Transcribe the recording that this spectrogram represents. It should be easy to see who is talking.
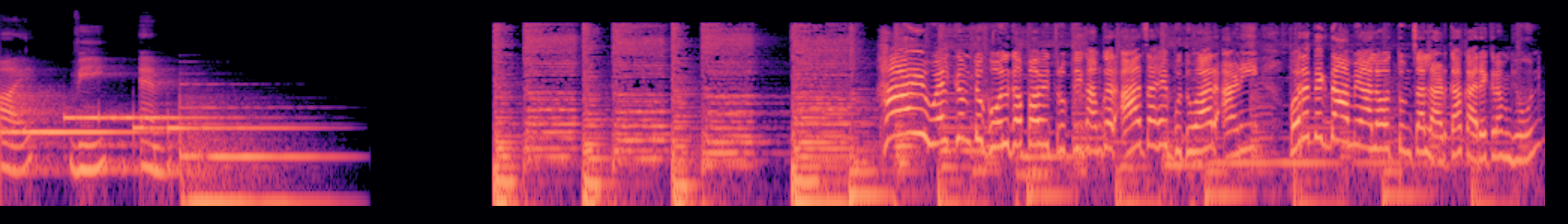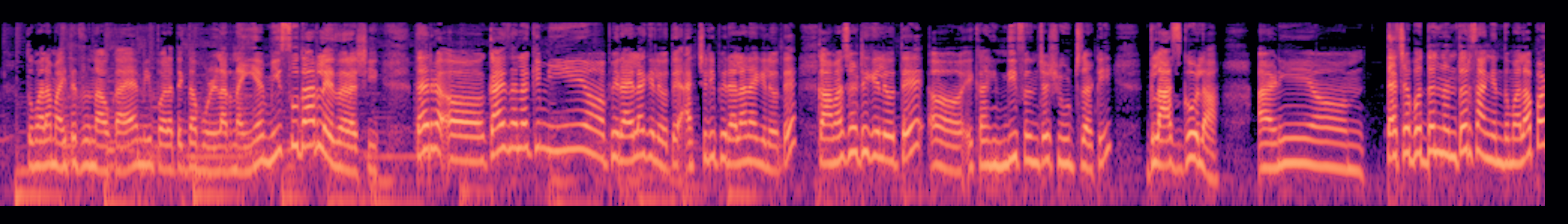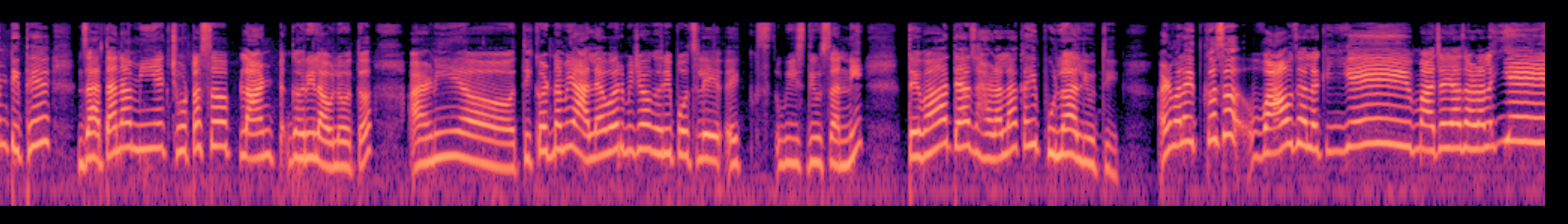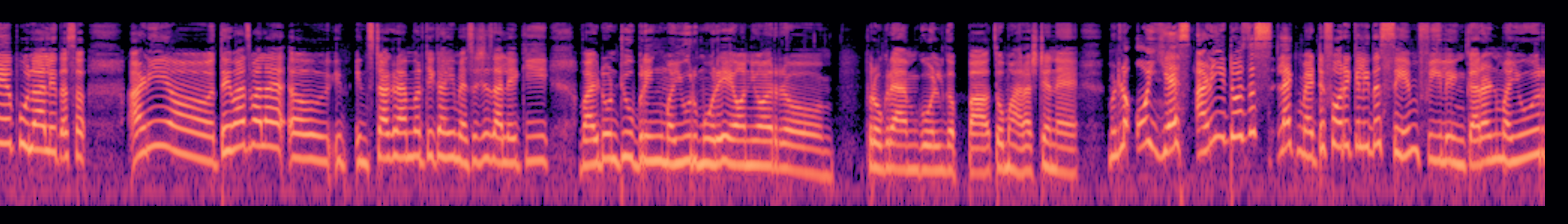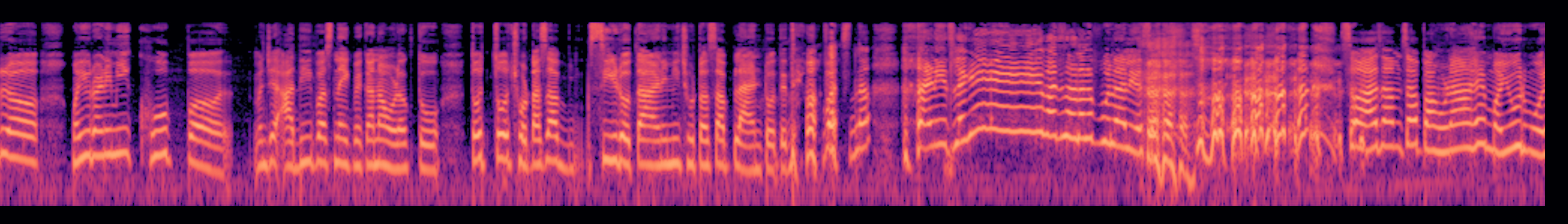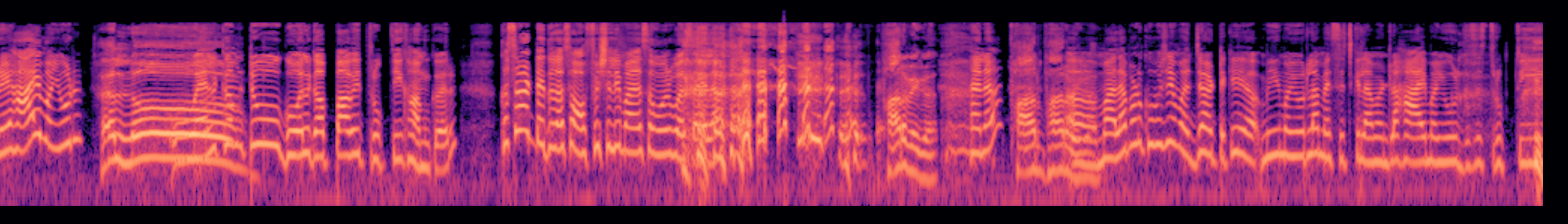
Speaker 1: I V M.
Speaker 2: Hi welcome to Golgappa with Trupti Khamkar आज आहे बुधवार आणि परत एकदा आम्ही आलो आहोत तुमचा लाडका कार्यक्रम घेऊन. तुम्हाला माहिती त्याचं नाव काय आहे? मी परत एकदा बोलणार नाहीये. मी सुधारले जराशी. तर काय झालं की मी फिरायला गेले होते. ऍक्च्युली फिरायला नाही गेले होते. कामासाठी गेले होते एका हिंदी फिल्मच्या शूटसाठी ग्लासगोला. आणि त्याच्याबद्दल नंतर सांगेन तुम्हाला. पण तिथे जाताना मी एक छोटस प्लांट घरी लावलं होतं. आणि तिकडनं मी आल्यावर मी जेव्हा घरी पोचले एक वीस दिवसांनी तेव्हा त्या झाडाला काही फुलं आली होती. आणि मला इतकंसं वाव झालं की ये माझ्या या झाडाला ये फुलं आलेत असं. आणि तेव्हाच मला इंस्टाग्रामवरती काही मेसेजेस आले की why don't you bring Mayur More on your program Golgappa तो महाराष्ट्रीयन आहे. म्हटलं oh, ओ येस आणि it was the like metaphorically the same feeling कारण मयूर मयूर आणि मी खूप म्हणजे आधीपासून एकमेकांना ओळखतो. तो तो छोटासा सीड होता आणि मी छोटासा प्लांट होते तेव्हापासून. आणि इट्स लाईक माझ्या झाडाला फुलं आली असं. सो आज आमचा पाहुणा आहे Mayur More. Hi Mayur.
Speaker 3: Hello
Speaker 2: welcome to Golgappa with Trupti Khamkar. कसं वाटतंय तुला असं ऑफिशियली माझ्यासमोर बसायला?
Speaker 3: फार वेगळं.
Speaker 2: है ना?
Speaker 3: फार फार
Speaker 2: मला पण खूप अशी मज्जा वाटते की मी मयूरला मेसेज केला म्हटलं hi Mayur this is Trupti.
